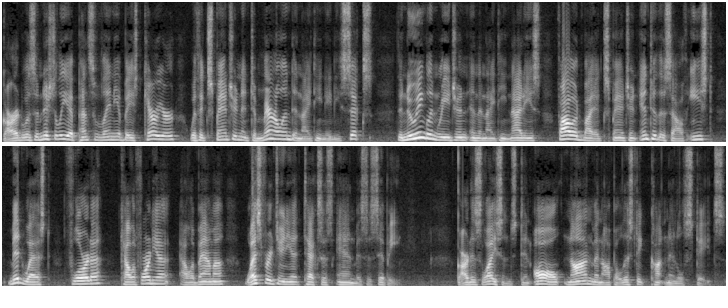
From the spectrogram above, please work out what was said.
Guard was initially a Pennsylvania based carrier with expansion into Maryland in 1986 the New England region in the 1990s, followed by expansion into the Southeast, Midwest, Florida, California, Alabama, West Virginia, Texas, and Mississippi. Guard is licensed in all non monopolistic continental states.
